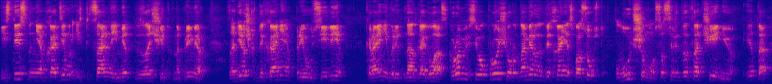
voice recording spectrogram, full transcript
Естественно, необходимы и специальные методы защиты. Например, задержка дыхания при усилии крайне вредна для глаз. Кроме всего прочего, равномерное дыхание способствует лучшему сосредоточению. Это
